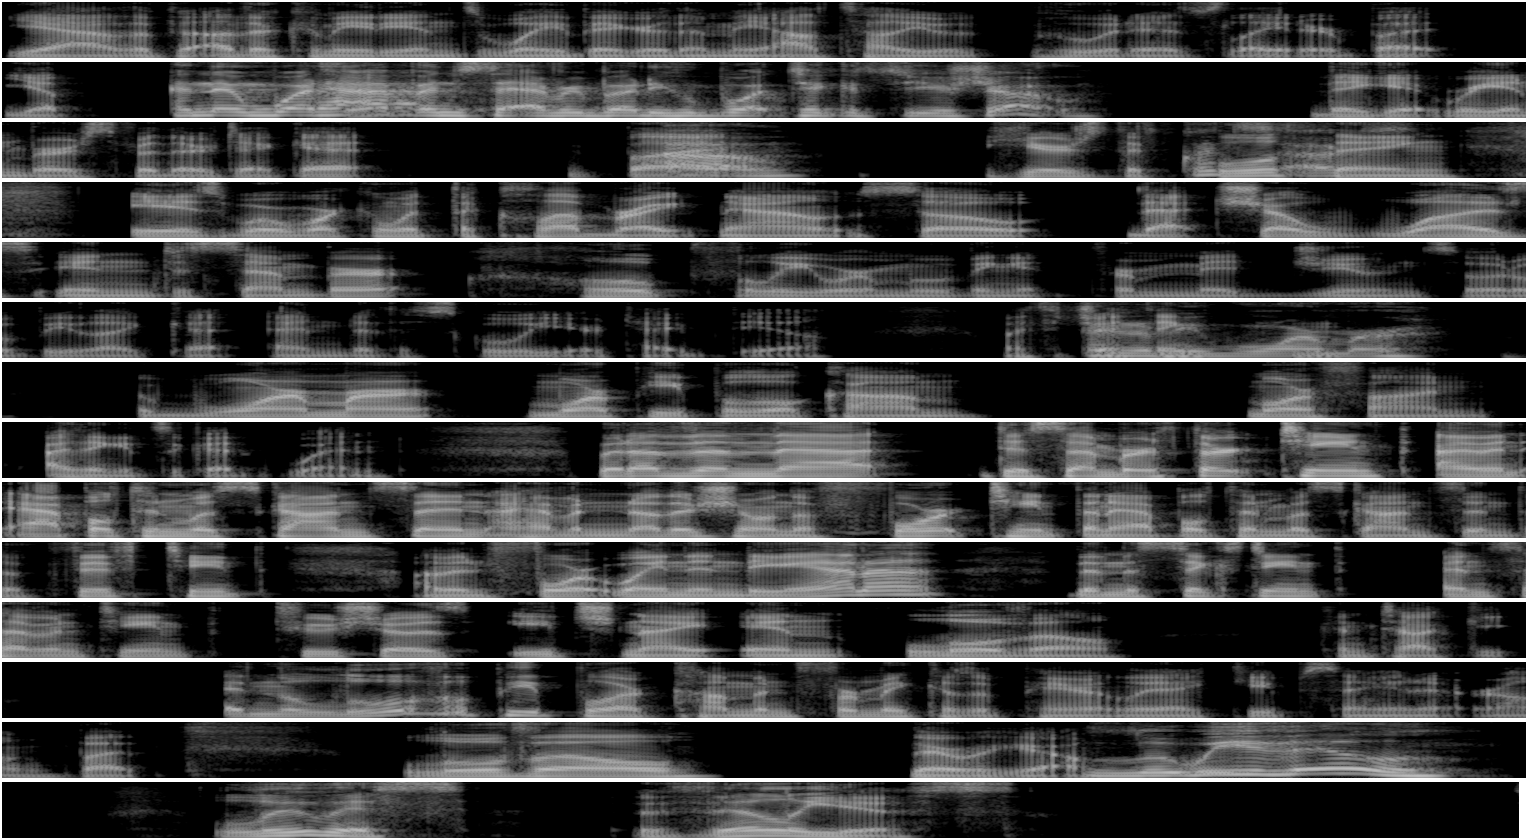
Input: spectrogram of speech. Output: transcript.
Yeah, the other comedian's way bigger than me. I'll tell you who it is later. But yep, And then what happens to everybody who bought tickets to your show? they get reimbursed for their ticket. But oh, here's the cool thing is we're working with the club right now so that show was in december hopefully we're moving it for mid-june so it'll be like a end of the school year type deal which and i it'll think be warmer. warmer more people will come more fun. I think it's a good win. But other than that december 13th i'm in appleton wisconsin. I have another show on the 14th in appleton wisconsin the 15th i'm in fort wayne indiana then the 16th and 17th two shows each night in louisville kentucky and the louisville people are coming for me because apparently i keep saying it wrong but louisville there we go Louisville. louis villius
